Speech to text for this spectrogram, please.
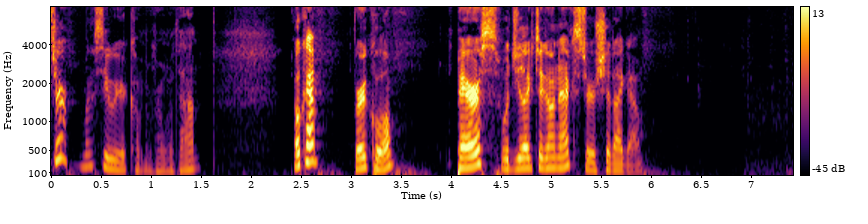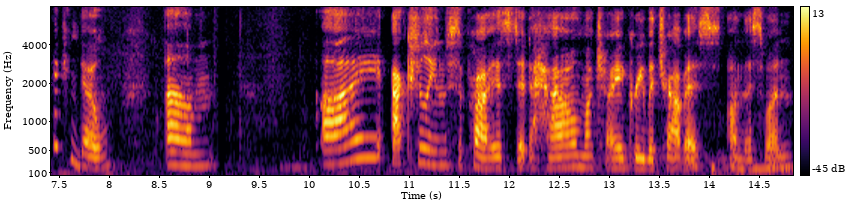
Sure, I see where you're coming from with that. Okay, very cool. Paris, would you like to go next, or should I go? I can go. Um, I actually am surprised at how much I agree with Travis on this one.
